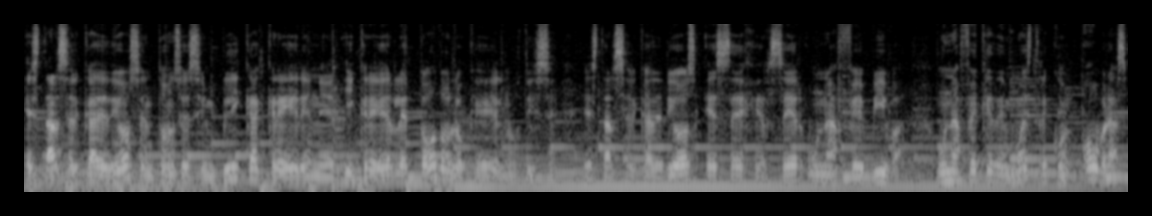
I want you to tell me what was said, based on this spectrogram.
Estar cerca de Dios entonces implica creer en Él y creerle todo lo que Él nos dice. Estar cerca de Dios es ejercer una fe viva, una fe que demuestre con obras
